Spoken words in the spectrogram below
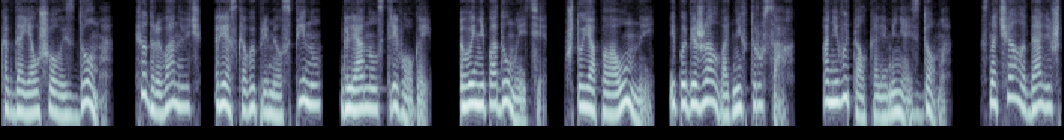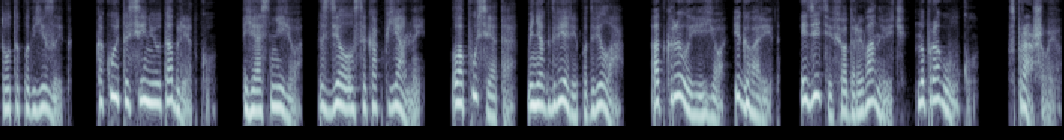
когда я ушел из дома, Федор Иванович резко выпрямил спину, глянул с тревогой. Вы не подумайте, что я полоумный и побежал в одних трусах. Они вытолкали меня из дома. Сначала дали что-то под язык, какую-то синюю таблетку. Я с нее сделался как пьяный. Лапуся эта меня к двери подвела. Открыла ее и говорит, идите, Федор Иванович, на прогулку. Спрашиваю,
